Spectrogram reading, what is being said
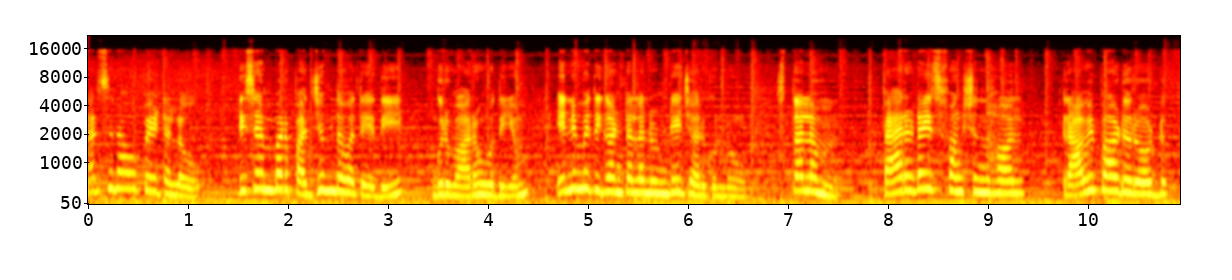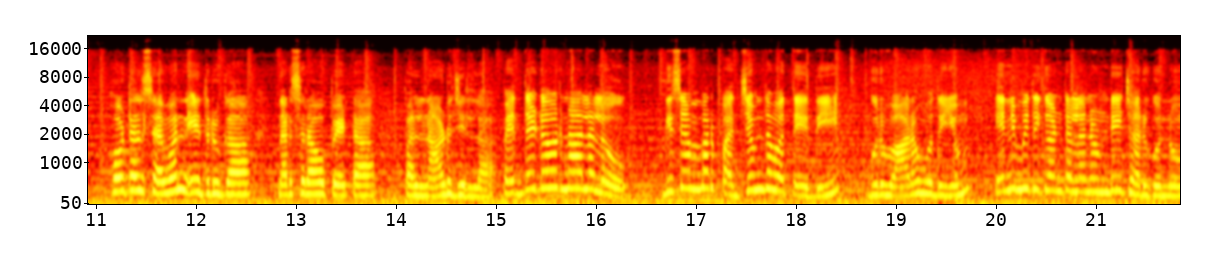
నర్సరావుపేటలో డిసెంబర్ పద్దెనిమిదవ తేదీ గురువారం ఉదయం ఎనిమిది గంటల నుండి జరుగును. స్థలం paradise function hall Ravipadu road hotel seven ఎదురుగా నరసరావుపేట పల్నాడు జిల్లా. పెద్ద డోర్నాలలో డిసెంబర్ పద్దెనిమిదవ తేదీ గురువారం ఉదయం ఎనిమిది గంటల నుండి జరుగును.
